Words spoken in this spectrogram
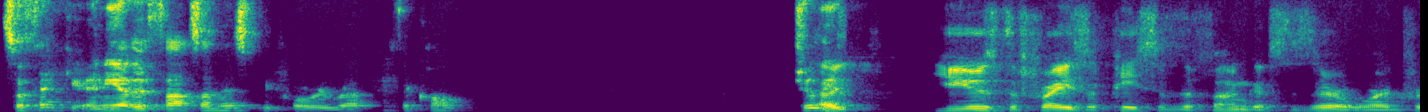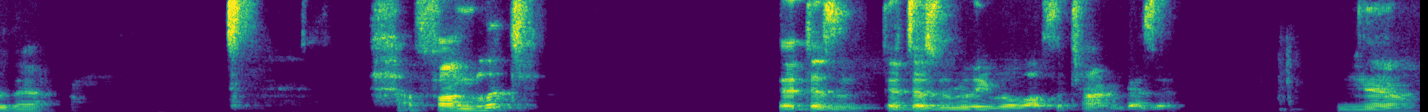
so thank you. Any other thoughts on this before we wrap up the call? Julie. Uh, you used the phrase a piece of the fungus. Is there a word for that? A funglet? That doesn't that doesn't really roll off the tongue, does it? No.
